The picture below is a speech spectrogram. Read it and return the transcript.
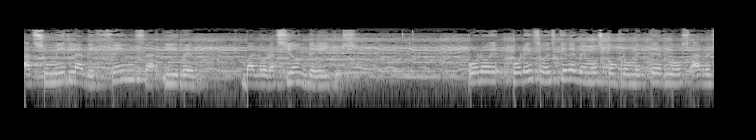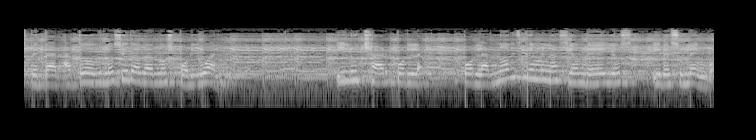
asumir la defensa y revaloración de ellos. Por, eso es que debemos comprometernos a respetar a todos los ciudadanos por igual y luchar por la, por la no discriminación de ellos y de su lengua.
